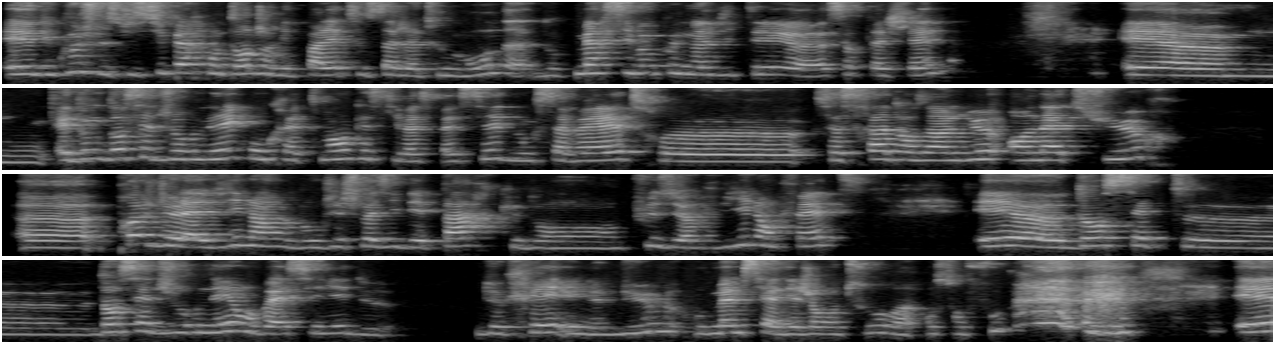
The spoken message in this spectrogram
Et du coup, je suis super contente, j'ai envie de parler de tout ça à tout le monde. Donc, merci beaucoup de m'inviter sur ta chaîne. Et, et, donc, dans cette journée, concrètement, qu'est-ce qui va se passer? Donc, ça va être, ça sera dans un lieu en nature, euh, proche de la ville. Hein. donc j'ai choisi des parcs dans plusieurs villes en fait. Et euh, dans, cette, euh, dans cette journée, on va essayer de, de créer une bulle, ou même s'il y a des gens autour, on s'en fout. et,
